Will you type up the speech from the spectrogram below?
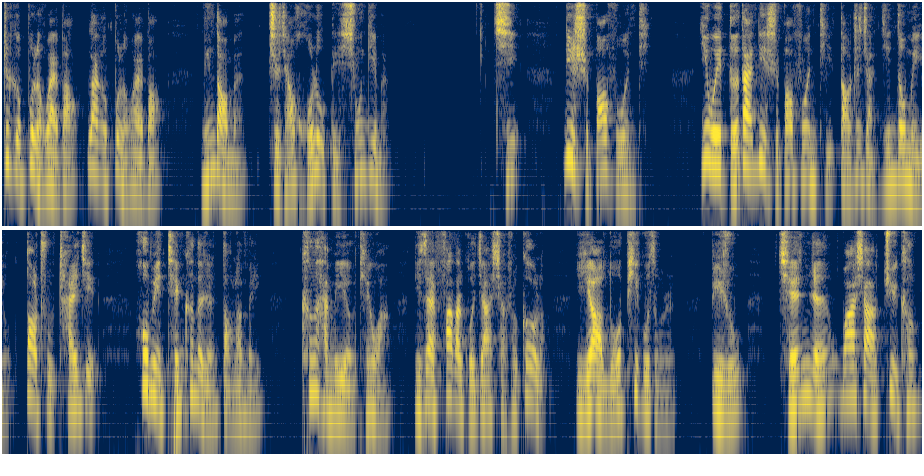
这个不能外包，那个不能外包，领导们指条活路给兄弟们。七，历史包袱问题，因为德代历史包袱问题导致奖金都没有，到处拆借，后面填坑的人倒了霉，坑还没有填完，你在发达国家享受够了，也要挪屁股走人。比如前人挖下巨坑，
